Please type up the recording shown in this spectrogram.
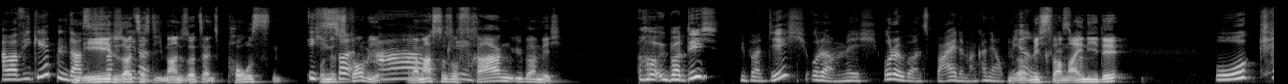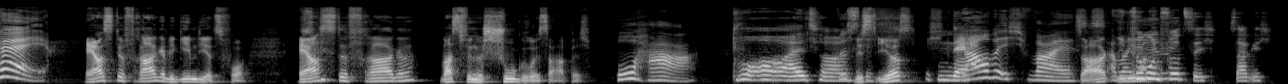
Aber wie geht denn das? nee, du sollst das nicht machen, du sollst eins posten. Ich so eine soll- Story. Ah, Und dann machst du so okay. Fragen über mich. Oh, über dich. Über dich oder mich? Oder über uns beide? Man kann ja auch mehrere Über mich war meine machen. Idee. Okay. Erste Frage, wir geben die jetzt vor. Erste Frage, was für eine Schuhgröße habe ich? Oha. Boah, Alter. Wüsste Wisst ich. ihr's? Ich Nee. glaube, ich weiß. Sag, aber wie ich, viel? 45, sag ich.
